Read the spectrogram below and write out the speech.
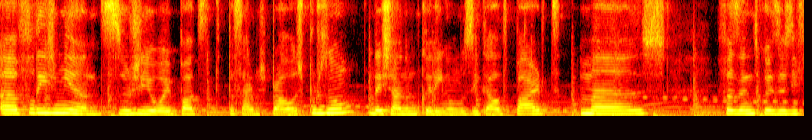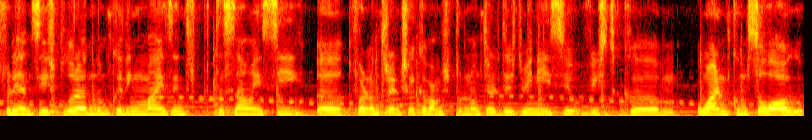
Ah, felizmente surgiu a hipótese de passarmos para aulas por Zoom, deixando um bocadinho o musical de parte, mas fazendo coisas diferentes e explorando um bocadinho mais a interpretação em si, que foram treinos que acabámos por não ter desde o início, visto que um, o ano começou logo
